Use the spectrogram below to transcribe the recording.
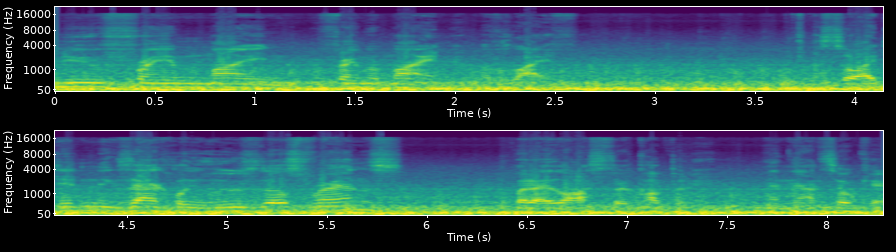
new frame mind frame of mind of life. So I didn't exactly lose those friends, but I lost their company, and that's okay.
